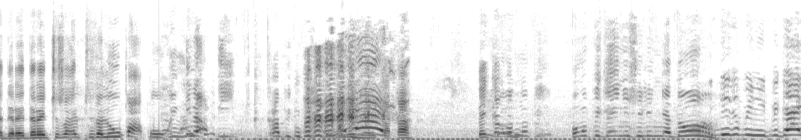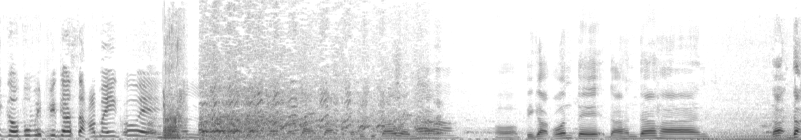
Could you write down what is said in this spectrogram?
Na dire-diretso sa, sa lupa. Puking ina. Kabi ko. Ay, ka. Teka, wag mo, wag mo pigayin yung silinyador. Hindi ka pinipiga. Ikaw pumipiga sa kamay ko eh. Dahan-dahan kita bibitawan, ha? Oo. Oh, piga konti, dahan-dahan. Da, da,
